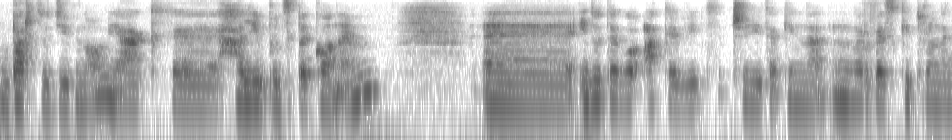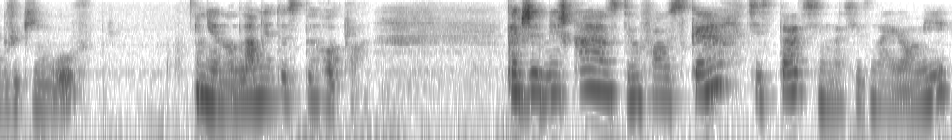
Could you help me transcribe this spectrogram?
bardzo dziwną, jak e, halibut z bekonem i do tego akewit, czyli taki norweski tronek wikingów. Nie no, dla mnie to jest pychota. Także mieszkając w tym Fauskę, ci starsi nasi znajomi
